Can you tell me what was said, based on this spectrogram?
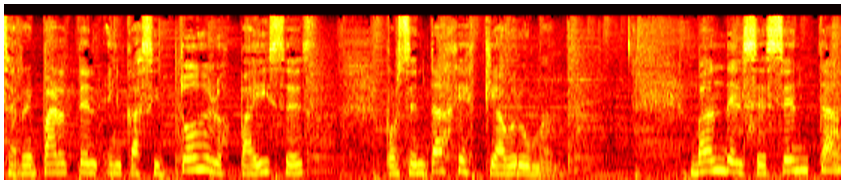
se reparten en casi todos los países porcentajes que abruman. Van del 60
